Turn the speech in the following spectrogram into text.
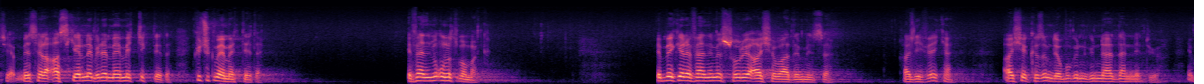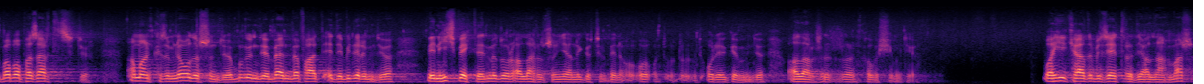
şey, mesela askerine bile Mehmetçik dedi. Küçük Mehmet dedi. Efendimi unutmamak. Ebubekir Efendimiz soruyor Ayşe validemize halifeyken. Ayşe kızım diyor bugün günlerden ne diyor? E, baba pazartesi diyor. Aman kızım ne olursun diyor. Bugün diyor ben vefat edebilirim diyor. Beni hiç bekletme doğru Allah Resulü'nün yanına götür beni o, o, oraya gömün diyor. Allah Resulü'ne kavuşayım diyor. Vahiy kağıdı bir Zeyd radıyallahu anh var.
